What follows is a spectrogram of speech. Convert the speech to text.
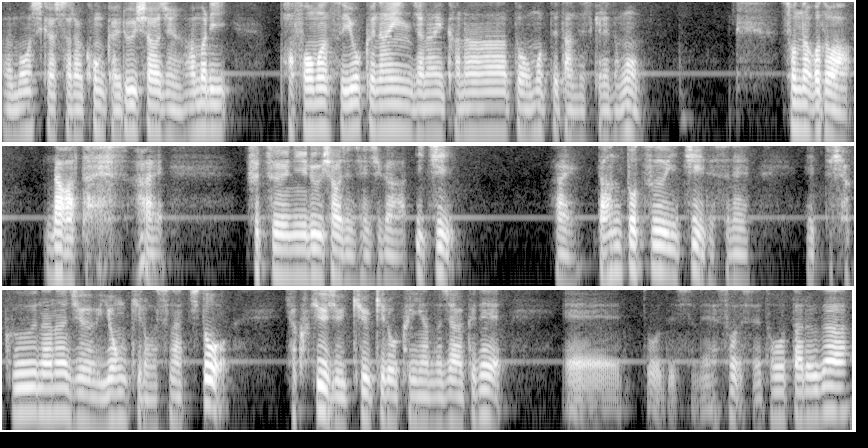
もしかしたら今回ルー・シャオジュンあんまりパフォーマンス良くないんじゃないかなと思ってたんですけれどもそんなことはなかったです。はい、普通にルー・シャオジュン選手が1位、はい、ダントツ1位ですね。えっと、174キロスナッチと199キロクリーンジャークでえーっとですねそうですね。トータルが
